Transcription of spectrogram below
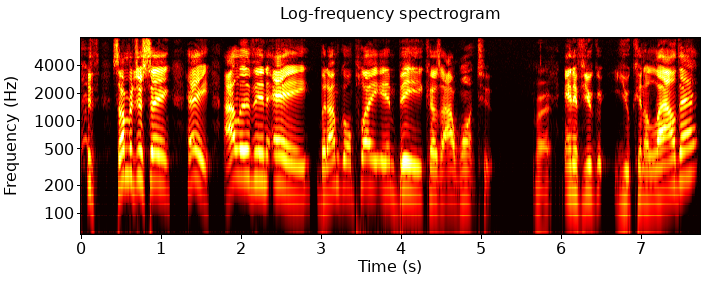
some are just saying, "Hey, I live in A, but I'm going to play in B because I want to." right. And if you you can allow that,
